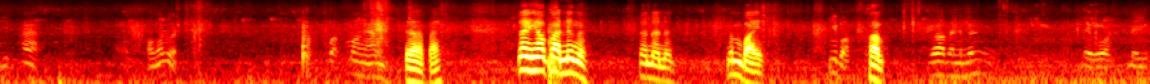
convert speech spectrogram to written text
ยี่สิบห้าของตำรวจว่ามองงามเออไปนั่นเฮาก้อนหนึงอะนั่นนั่นนั่นน้ำบ่อยนี่บอกครับว่ามันมันได้บ่ได้อยู่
